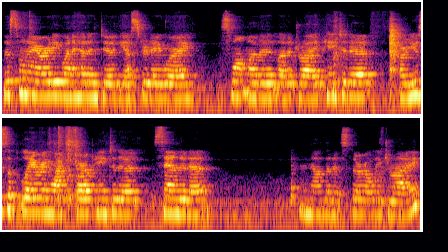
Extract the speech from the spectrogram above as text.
this one I already went ahead and did yesterday where I swamp mudded, let it dry, painted it, or used the layering wax bar, painted it, sanded it. And now that it's thoroughly dry,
